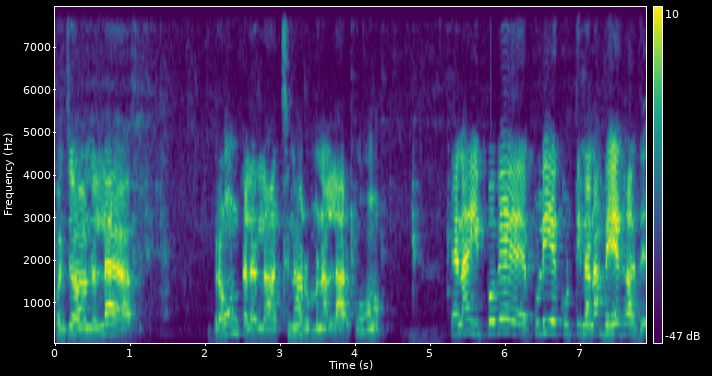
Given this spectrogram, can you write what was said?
கொஞ்சம் நல்லா ப்ரௌன் கலரில் ஆச்சுன்னா ரொம்ப நல்லா இருக்கும். ஏன்னா இப்போவே புளியை கொடுத்தினா வேகாது.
